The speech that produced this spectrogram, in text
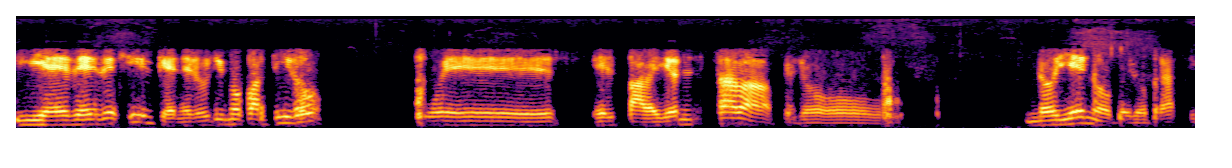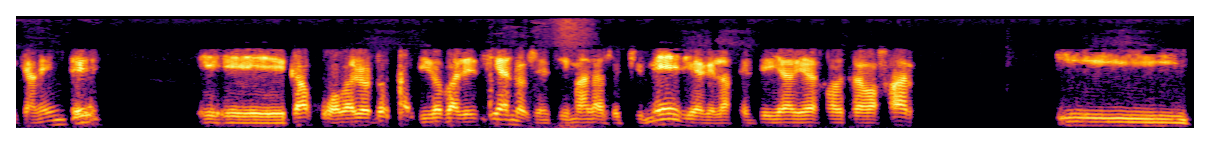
Y he de decir que en el último partido, pues el pabellón estaba, pero no lleno, pero prácticamente. Eh, que jugaba los dos partidos valencianos encima a las ocho y media, que la gente ya había dejado de trabajar. Y,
